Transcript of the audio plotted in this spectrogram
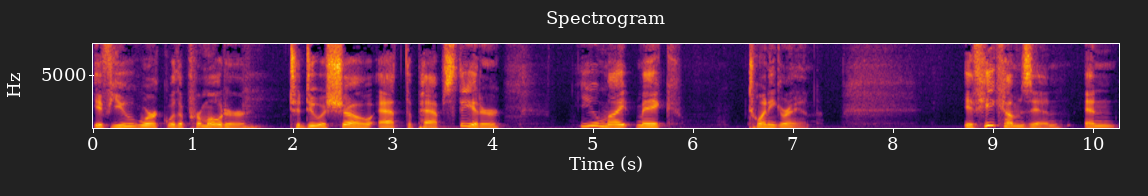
If you work with a promoter to do a show at the Pabst Theater, you might make 20 grand. If he comes in and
